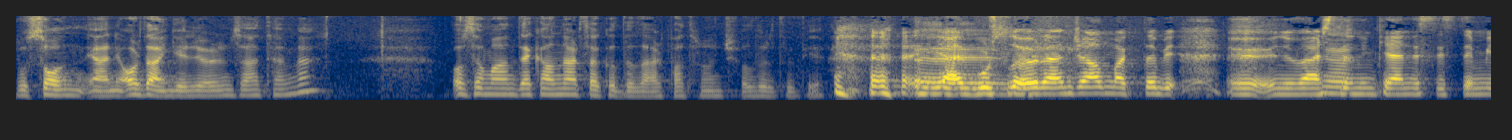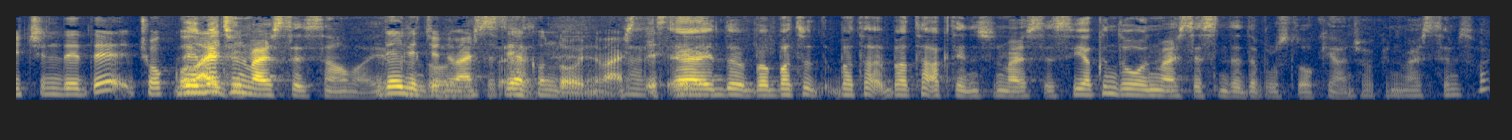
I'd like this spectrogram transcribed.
bu son yani oradan geliyorum zaten ben. O zaman dekanlar takıldılar patron çıldırdı diye. yani burslu öğrenci almak tabii e, üniversitenin kendi sistemi içinde de çok kolay Devlet değil. Üniversitesi ama. Devlet Doğu Üniversitesi, Evet. Yakın Doğu Üniversitesi. Evet, Batı, Batı, Batı Akdeniz Üniversitesi, Yakın Doğu Üniversitesi'nde de burslu okuyan çok üniversitemiz var.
